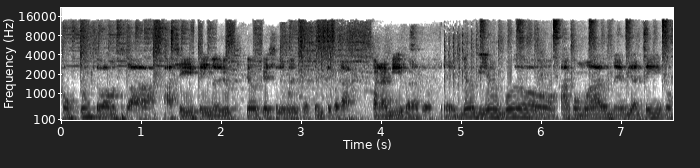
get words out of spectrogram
conjunto vamos a, seguir teniendo triunfos. Creo que eso es lo más importante para, para mí y para todos. Eh, creo que yo me puedo acomodar donde pida el técnico,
